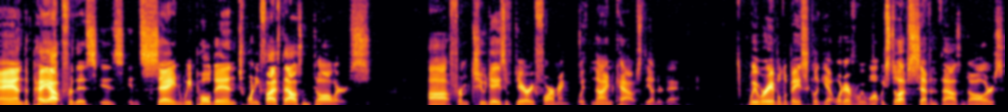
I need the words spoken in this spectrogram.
And the payout for this is insane. We pulled in $25,000 uh, from two days of dairy farming with nine cows the other day. We were able to basically get whatever we want. We still have seven thousand uh, dollars.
